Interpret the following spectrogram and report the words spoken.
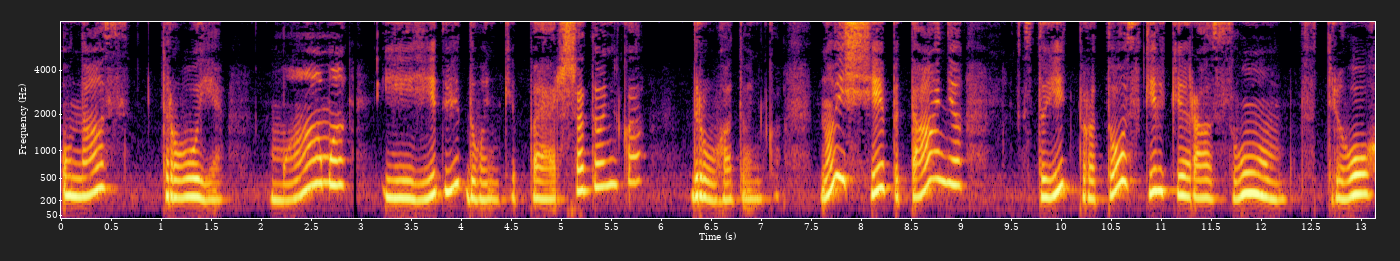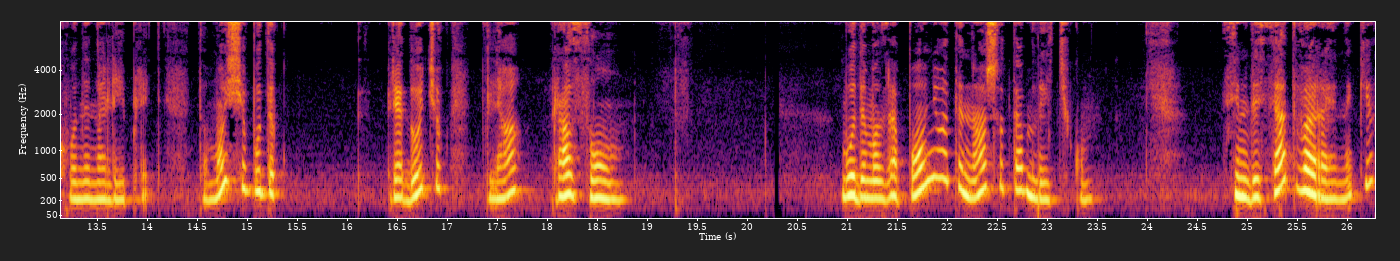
у нас троє мама і її дві доньки. Перша донька, друга донька. Ну і ще питання стоїть про те, скільки разом втрьох вони наліплять. Тому що буде рядочок для разом. Будемо заповнювати нашу табличку. 70 вареників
